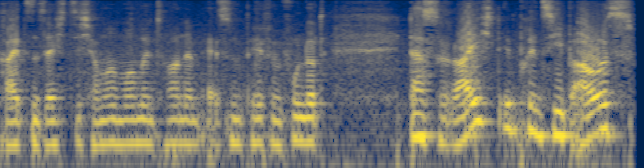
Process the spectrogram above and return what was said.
1360 haben wir momentan im S&P 500. Das reicht im Prinzip aus.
